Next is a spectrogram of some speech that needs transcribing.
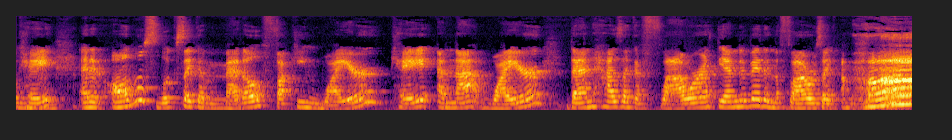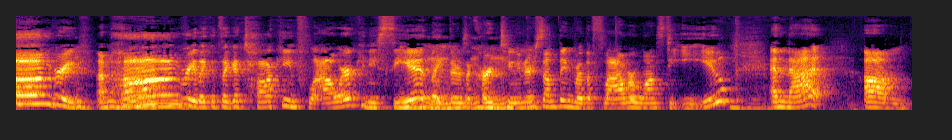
okay? Mm-hmm. And it almost looks like a metal fucking wire, okay? And that wire then has like a flower at the end of it, and the flower's like, I'm hungry, I'm mm-hmm. hungry. Like it's like a talking flower. Can you see it? Like mm-hmm. there's a cartoon or something where the flower wants to eat you, and that, um,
